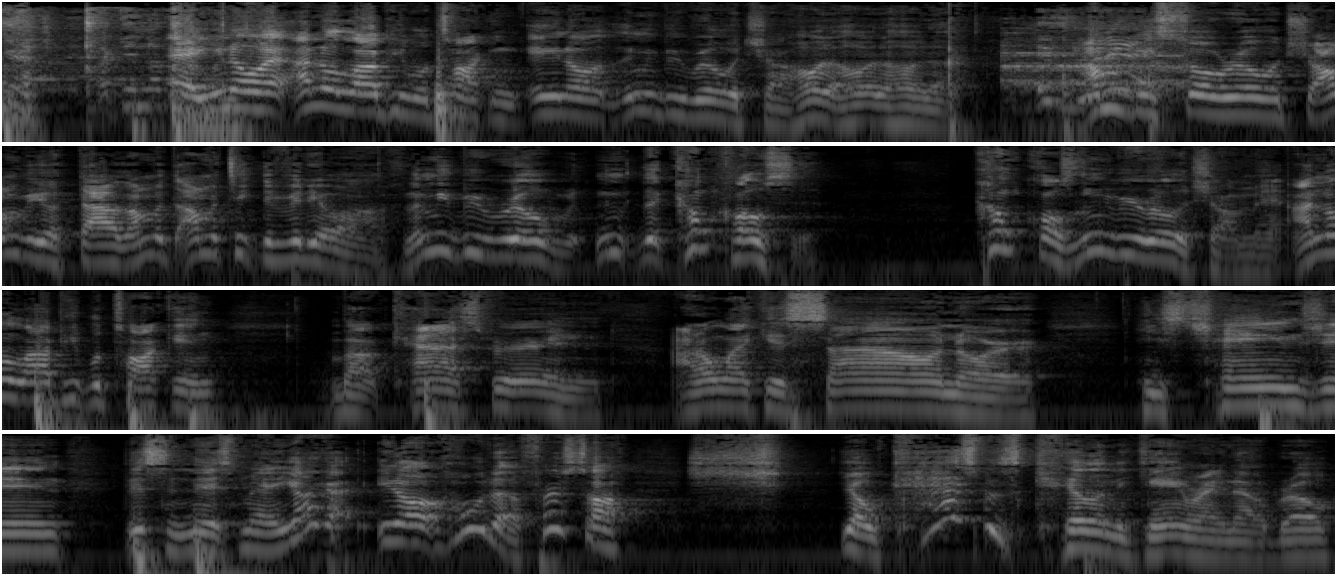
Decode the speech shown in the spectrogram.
yeah. Hey, you know what? I know a lot of people talking. You know, let me be real with y'all. Hold up, hold up, hold up. I'm gonna be so real with y'all. I'm gonna be a thousand. I'm gonna, I'm gonna take the video off. Let me be real. with- me- Come closer. Come close. Let me be real with y'all, man. I know a lot of people talking about Cassper and I don't like his sound or he's changing this and this, man. Y'all got, you know, hold up. First off, shh. yo, Cassper's killing the game right now, bro.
